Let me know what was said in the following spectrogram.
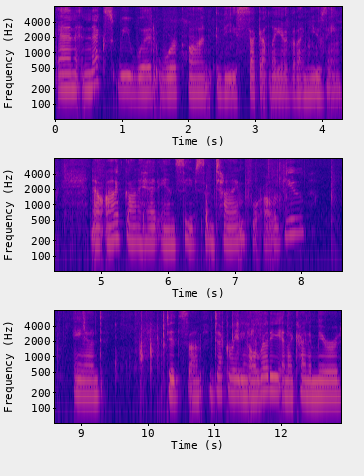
And next we would work on the second layer that I'm using. Now I've gone ahead and saved some time for all of you and did some decorating already and I kind of mirrored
